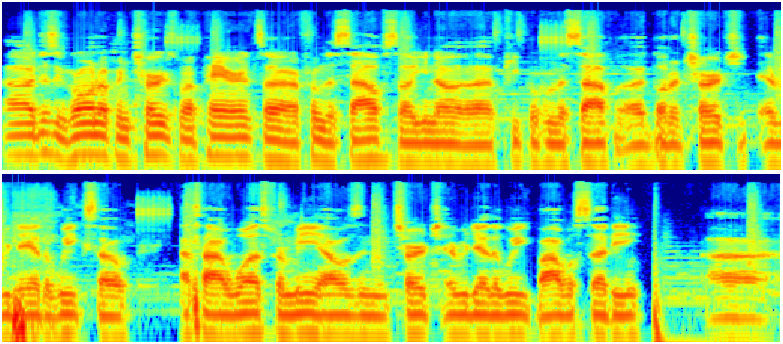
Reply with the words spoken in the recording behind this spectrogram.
Uh, just growing up in church, my parents are from the South, so you know, uh, people from the South uh, go to church every day of the week. So that's how it was for me. I was in church every day of the week, Bible study, uh,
